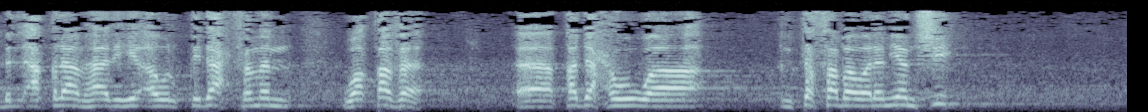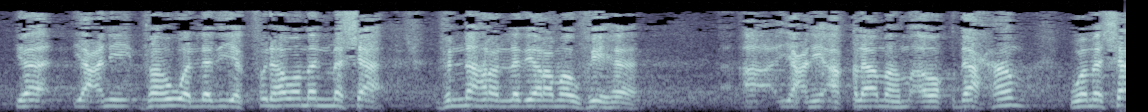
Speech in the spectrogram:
بالأقلام هذه أو القداح فمن وقف آه، قدحه وانتصب ولم يمشي يعني فهو الذي يكفلها ومن مشى في النهر الذي رموا فيه آه، يعني أقلامهم أو أقداحهم ومشى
